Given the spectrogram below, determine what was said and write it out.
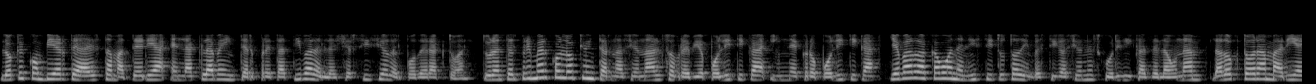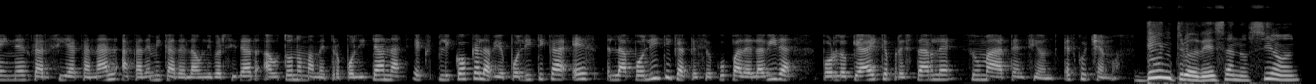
lo que convierte a esta materia en la clave interpretativa del ejercicio del poder actual. Durante el primer coloquio internacional sobre biopolítica y necropolítica llevado a cabo en el Instituto de Investigaciones Jurídicas de la UNAM, la doctora María Inés García Canal, académica de la Universidad Autónoma Metropolitana, explicó que la biopolítica es la política que se ocupa de la vida, por lo que hay que prestarle suma atención. Escuchemos. Dentro de esa noción,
